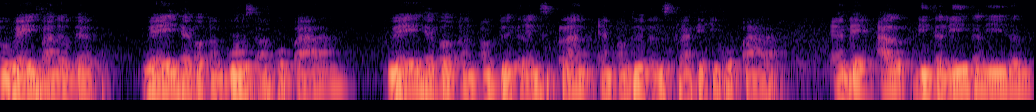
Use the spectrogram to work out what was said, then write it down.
En wij van de web, wij hebben een boodschap voor Para. Wij hebben een ontwikkelingsplan en ontwikkelingsstrategie voor Para. En bij al die gelegenheden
